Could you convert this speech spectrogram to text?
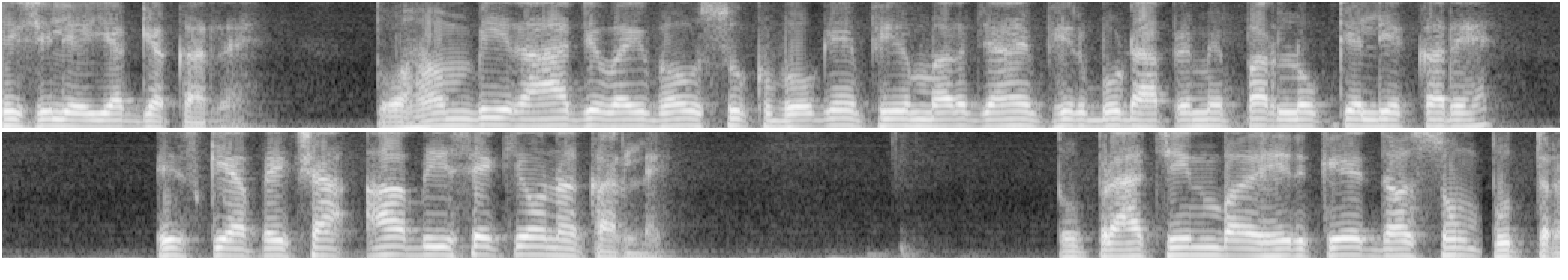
इसीलिए यज्ञ कर रहे। तो हम भी राज वैभव सुख भोगें, फिर मर जाएँ, फिर बुढ़ापे में परलोक के लिए करें। इसकी अपेक्षा अब इसे क्यों ना कर ले? तो प्राचीन बहिर के दसों पुत्र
